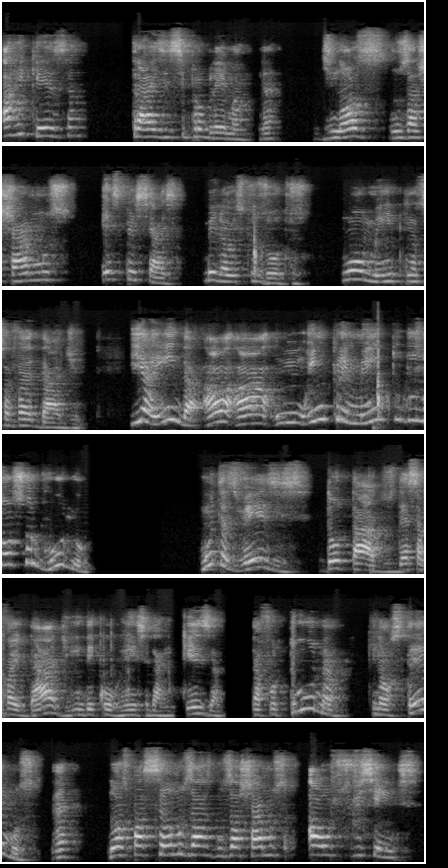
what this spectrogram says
a riqueza traz esse problema, né, de nós nos acharmos especiais, melhores que os outros, um aumento na nossa vaidade. E ainda há, há um incremento do nosso orgulho. Muitas vezes, dotados dessa vaidade em decorrência da riqueza, da fortuna que nós temos, né, nós passamos a nos acharmos autossuficientes.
